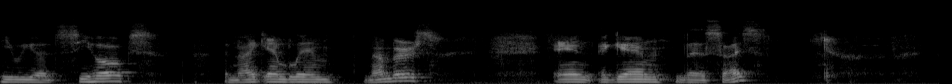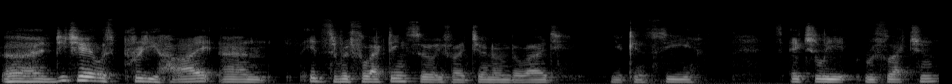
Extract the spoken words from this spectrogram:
here we got Seahawks the Nike emblem numbers and again the size. Uh, detail is pretty high and it's reflecting so if I turn on the light you can see it's actually reflection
